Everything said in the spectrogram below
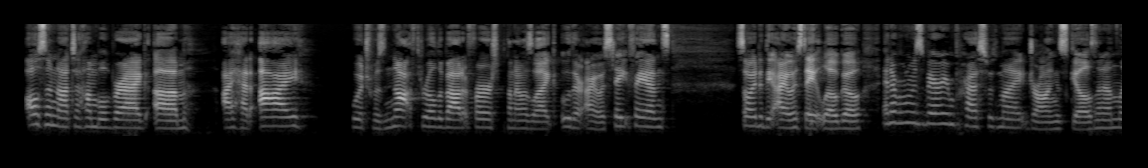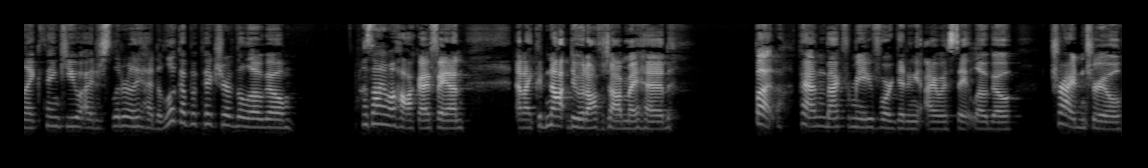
Also, not to humble brag, um, I had I, which was not thrilled about at first, but then I was like, ooh, they're Iowa State fans. So I did the Iowa State logo, and everyone was very impressed with my drawing skills. And I'm like, thank you. I just literally had to look up a picture of the logo because I'm a Hawkeye fan, and I could not do it off the top of my head. But pat back for me for getting the Iowa State logo. Tried and true.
